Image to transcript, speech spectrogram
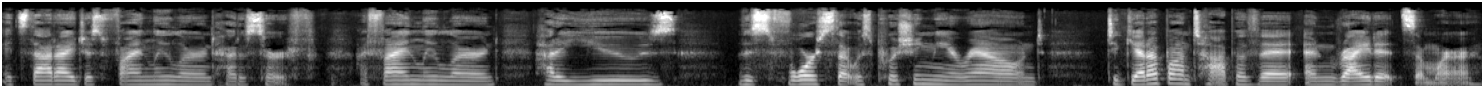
it's that I just finally learned how to surf. I finally learned how to use this force that was pushing me around to get up on top of it and ride it somewhere,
